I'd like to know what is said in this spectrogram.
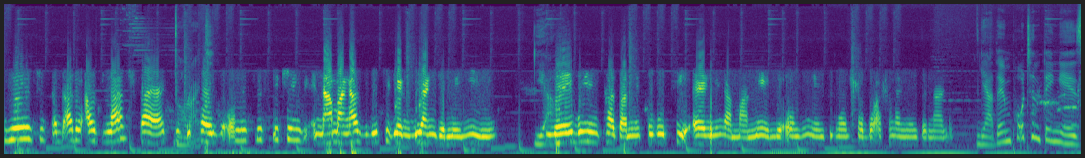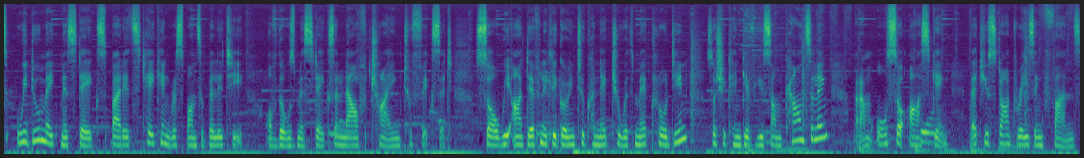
Yes and I, would love that All right. because honestly speaking nami angazi ukuthi-ke ngibuya ngene yini Yeah. le buyingiphazamisa ukuthi um ngingamameli or ngingenzi ngohlobo afuna ngenze ngalo Yeah, the important thing is we do make mistakes, but it's taking responsibility of those mistakes and now trying to fix it. So we are definitely going to connect you with Meg Claudine so she can give you some counseling. But I'm also asking that you start raising funds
